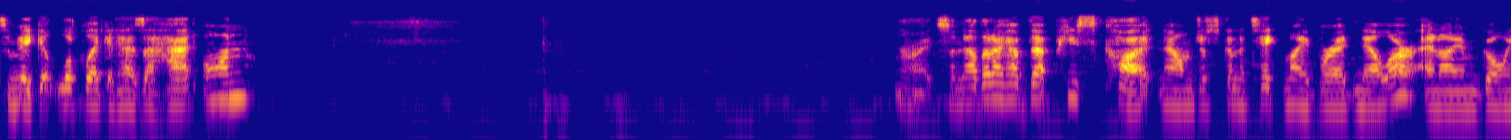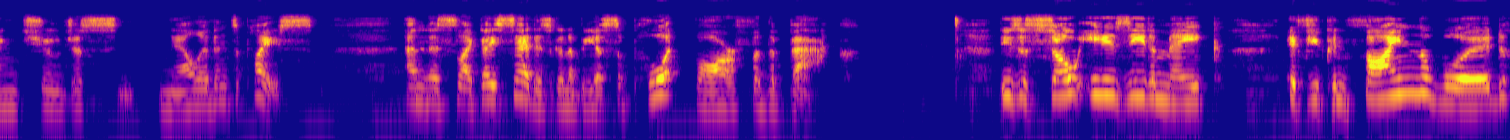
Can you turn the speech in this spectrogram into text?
to make it look like it has a hat on. All right, so now that I have that piece cut, now I'm just going to take my brad nailer and I am going to just nail it into place. And this, like I said, is going to be a support bar for the back. These are so easy to make. If you can find the wood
